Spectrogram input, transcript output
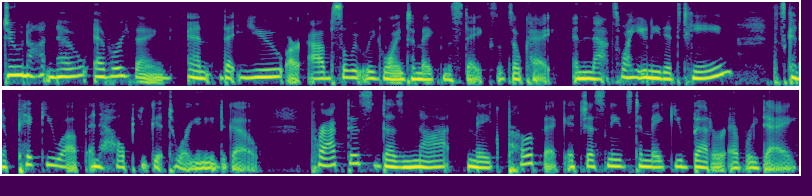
do not know everything and that you are absolutely going to make mistakes. It's okay. And that's why you need a team that's going to pick you up and help you get to where you need to go. Practice does not make perfect. It just needs to make you better every day.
